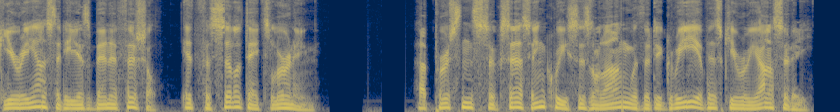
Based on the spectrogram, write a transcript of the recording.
Curiosity is beneficial, it facilitates learning. A person's success increases along with the degree of his curiosity.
